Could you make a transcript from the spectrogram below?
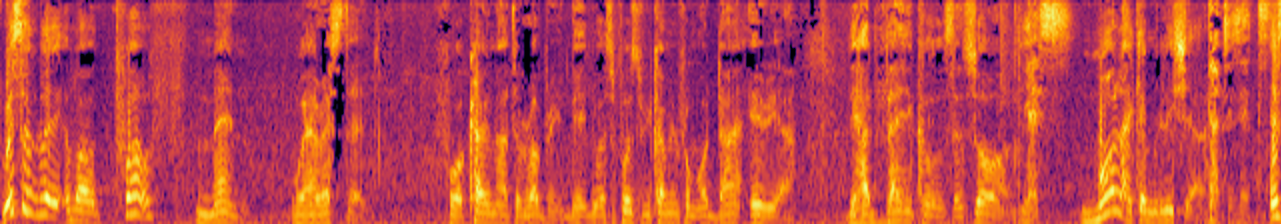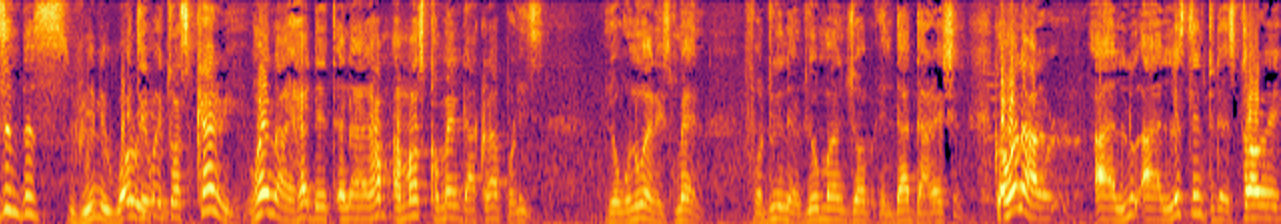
Recently, about 12 men were arrested for carrying out a robbery. They, they were supposed to be coming from Odan area. They had vehicles and so on. yes More like a militia. that is it Isn't this really It, worrying? it was scary when I heard it, and I, I must commend the Accra police, Yowunu and his men, for doing a yeoman job in that direction. Because when I I, look, I listened to the story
